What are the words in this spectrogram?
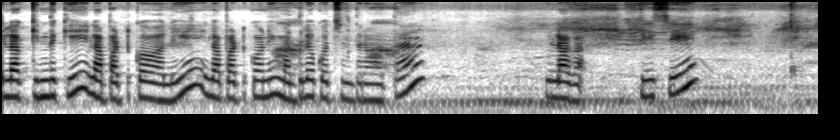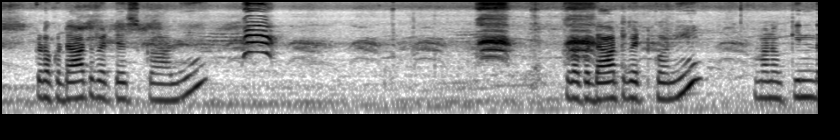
ఇలా కిందకి ఇలా పట్టుకోవాలి. ఇలా పట్టుకొని మధ్యలోకి వచ్చిన తర్వాత ఇలాగా తీసి ఇక్కడ ఒక డాట్ పెట్టేసుకోవాలి. ఇక్కడ ఒక డాట్ పెట్టుకొని మనం కింద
